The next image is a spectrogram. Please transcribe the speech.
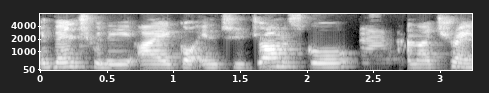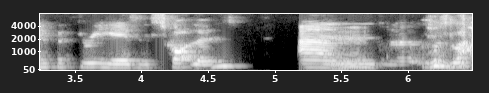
eventually I got into drama school and I trained for three years in Scotland and uh, was like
